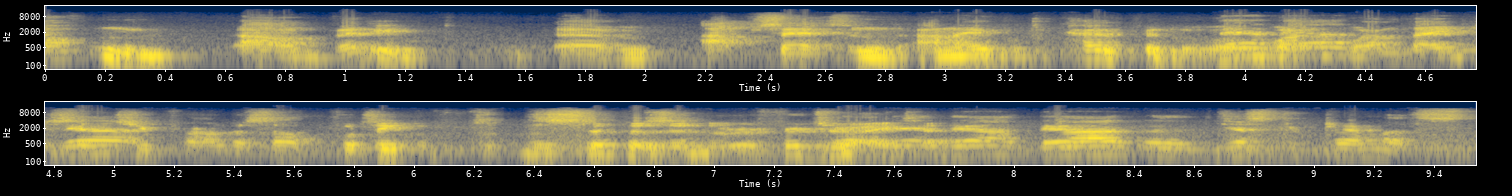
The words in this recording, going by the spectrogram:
often are very um, upset and unable to cope in the world. One, are- one lady said she found herself putting the slippers in the They, refrigerator. they are, they are uh, just tremors.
